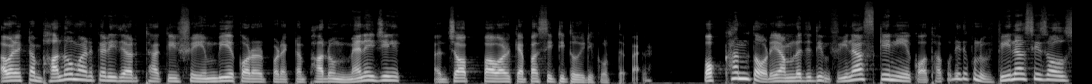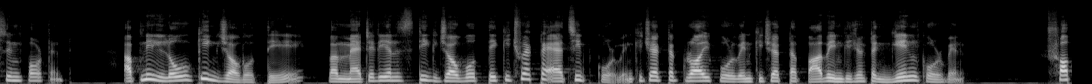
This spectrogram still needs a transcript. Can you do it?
আবার একটা ভালো মার্কারি যার থাকে, সে এমবিএ করার পর একটা ভালো ম্যানেজিং জব পাওয়ার ক্যাপাসিটি তৈরি করতে পারে। পক্ষান্তরে আমরা যদি ভিনাসকে নিয়ে কথা বলি, দেখুন, ভিনাস ইজ অলসো ইম্পর্ট্যান্ট আপনি লৌকিক জগতে বা ম্যাটেরিয়ালিস্টিক জগতে কিছু একটা অ্যাচিভ করবেন, কিছু একটা ক্রয় করবেন, কিছু একটা পাবেন, কিছু একটা গেন করবেন। সব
